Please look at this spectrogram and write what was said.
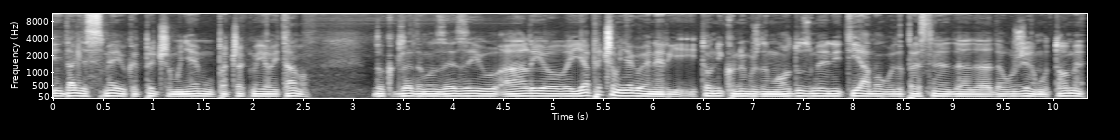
i dalje se smeju kad pričamo o njemu, pa čak me i ovi tamo dok gledamo zezaju, ali ovaj, ja pričam o njegove energiji i to niko ne može da mu oduzme, niti ja mogu da prestane da, da, da uživam u tome.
